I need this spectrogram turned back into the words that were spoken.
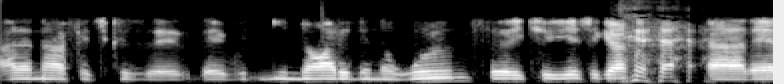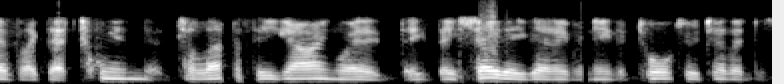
I don't know if it's because they they were united in the womb 32 years ago. uh, they have like that twin telepathy going where they, they say they don't even need to talk to each other. Just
